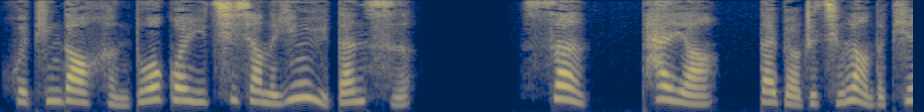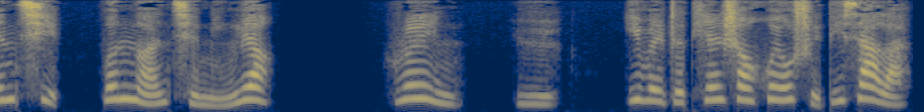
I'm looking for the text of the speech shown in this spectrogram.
会听到很多关于气象的英语单词。Sun 太阳代表着晴朗的天气，温暖且明亮。Rain 雨意味着天上会有水滴下来，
